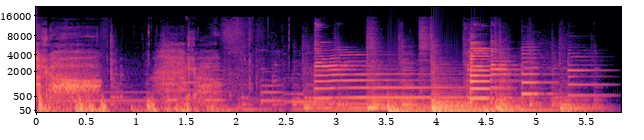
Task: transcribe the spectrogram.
Hello。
